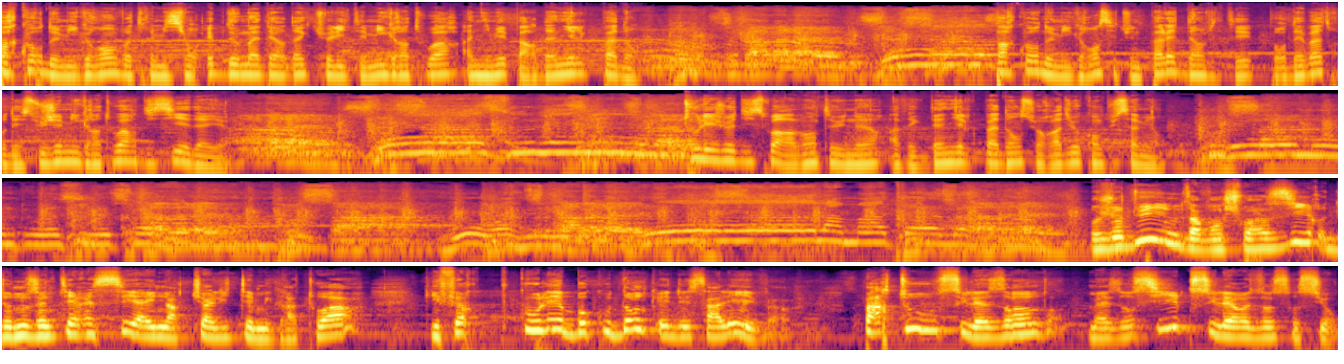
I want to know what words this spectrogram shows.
Parcours de migrants, votre émission hebdomadaire d'actualité migratoire animée par Daniel Padan. Parcours de migrants, c'est une palette d'invités pour débattre des sujets migratoires d'ici et d'ailleurs. Tous les jeudis soirs à 21h avec Daniel Padan sur Radio Campus Amiens. Aujourd'hui, nous avons choisi de nous intéresser à une actualité migratoire qui fait couler beaucoup d'encre et de salive partout sur les ondes, mais aussi sur les réseaux sociaux.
